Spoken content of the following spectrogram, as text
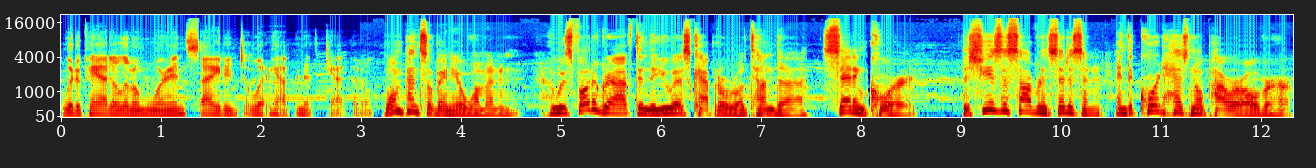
would have had a little more insight into what happened at the Capitol. One Pennsylvania woman who was photographed in the U.S. Capitol Rotunda said in court that she is a sovereign citizen and the court has no power over her.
